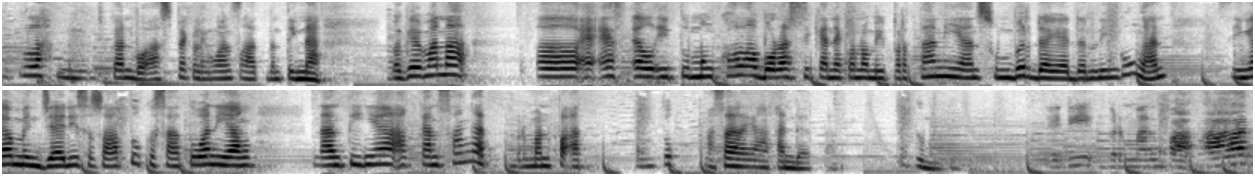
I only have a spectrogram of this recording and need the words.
itulah menunjukkan bahwa aspek lingkungan sangat penting. Nah, bagaimana ESL itu mengkolaborasikan ekonomi pertanian, sumber daya dan lingkungan sehingga menjadi sesuatu kesatuan yang nantinya akan sangat bermanfaat untuk masa yang akan datang. Itu mungkin. Jadi bermanfaat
